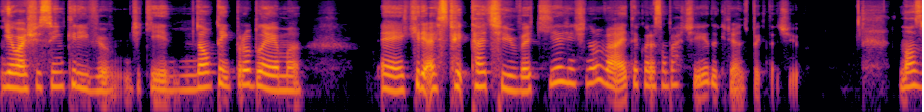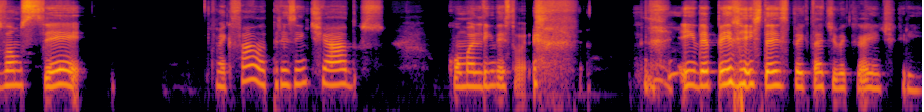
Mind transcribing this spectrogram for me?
E eu acho isso incrível, de que não tem problema é, criar expectativa. Aqui a gente não vai ter coração partido criando expectativa. Nós vamos ser, como é que fala? Presenteados com uma linda história. Independente da expectativa que a gente cria.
